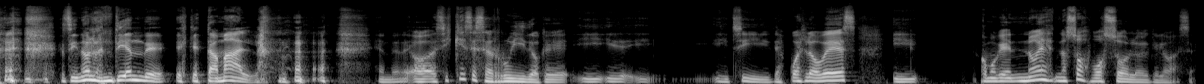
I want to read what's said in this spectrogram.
si no lo entiende es que está mal. O decís, ¿qué es ese ruido? Que, y, y- y- y sí, después lo ves y como que no, es, no sos vos solo el que lo hace.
